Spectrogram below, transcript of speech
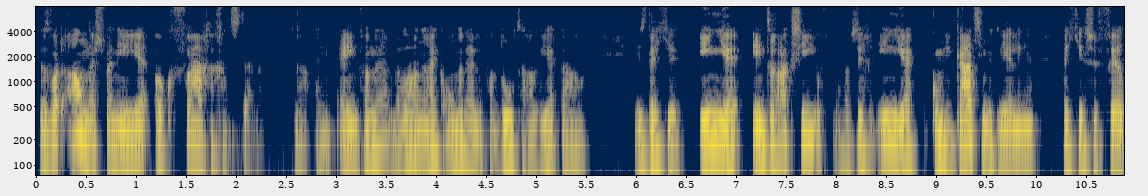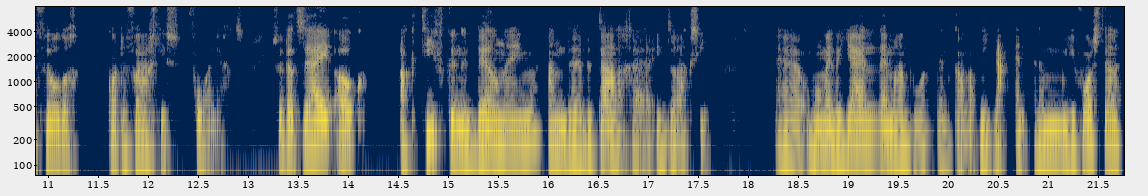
Dat wordt anders wanneer je ook vragen gaat stellen. Nou, en een van de belangrijke onderdelen van doeltaal leertaal is dat je in je interactie, of laten in je communicatie met leerlingen, dat je ze veelvuldig korte vraagjes voorlegt. Zodat zij ook actief kunnen deelnemen aan de, de talige interactie. Uh, op het moment dat jij alleen maar aan het woord bent, kan dat niet. Nou, en, en, dan moet je je voorstellen,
